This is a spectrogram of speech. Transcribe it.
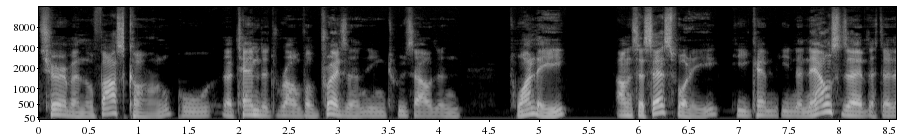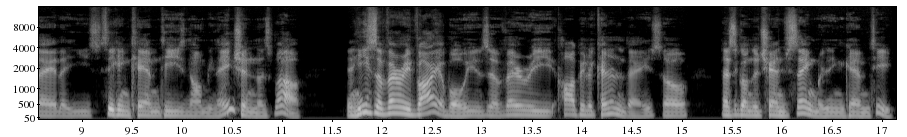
chairman of Foxconn, who attempted run for president in 2020, unsuccessfully, he can he announced that today that he's seeking KMT's nomination as well. And he's a very viable, he's a very popular candidate. So that's going to change things within KMT.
